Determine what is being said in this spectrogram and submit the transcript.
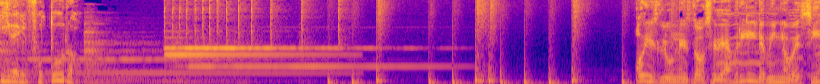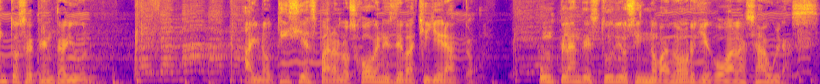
y del futuro. Hoy es lunes 12 de abril de 1971. Hay noticias para los jóvenes de bachillerato. Un plan de estudios innovador llegó a las aulas.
